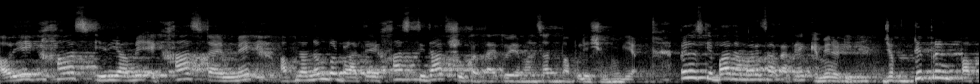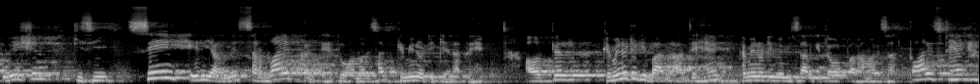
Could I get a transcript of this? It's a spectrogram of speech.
और ये एक ख़ास एरिया में, एक ख़ास टाइम में अपना नंबर बढ़ाते हैं, ख़ास तदाद शो करता है। तो ये हमारे साथ पॉपुलेशन हो गया। फिर उसके बाद हमारे साथ आते हैं कम्युनिटी जब डिफरेंट पॉपुलेशन किसी सेम एरिया में सर्वाइव करते हैं तो हमारे साथ कम्युनिटी कहलाते हैं। और फिर कम्युनिटी की बात आते हैं। कम्युनिटी में मिसाल के तौर पर हमारे साथ फॉरेस्ट है।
